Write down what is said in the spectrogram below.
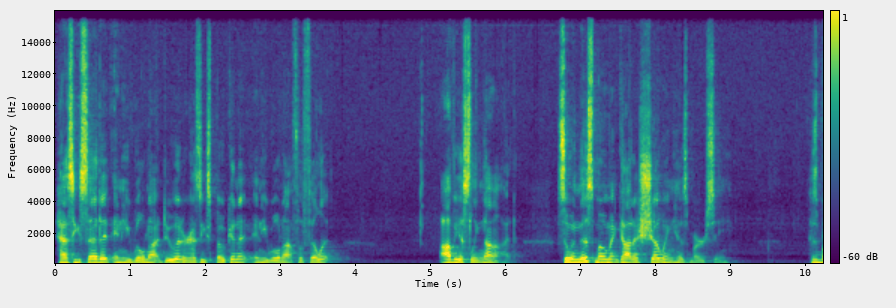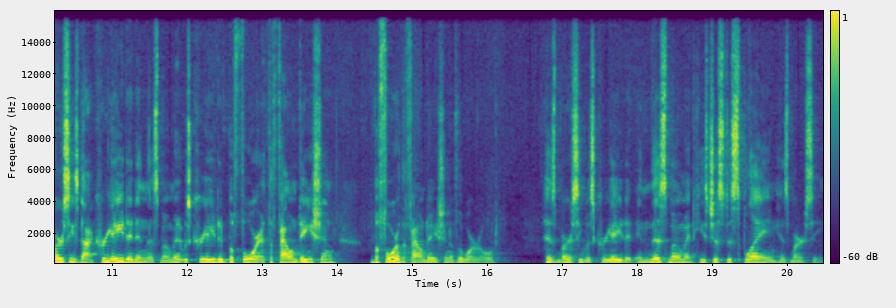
Has he said it and he will not do it, or has he spoken it and he will not fulfill it? Obviously not. So in this moment, God is showing his mercy. His mercy is not created in this moment, it was created before, at the foundation, before the foundation of the world his mercy was created. In this moment, he's just displaying his mercy.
